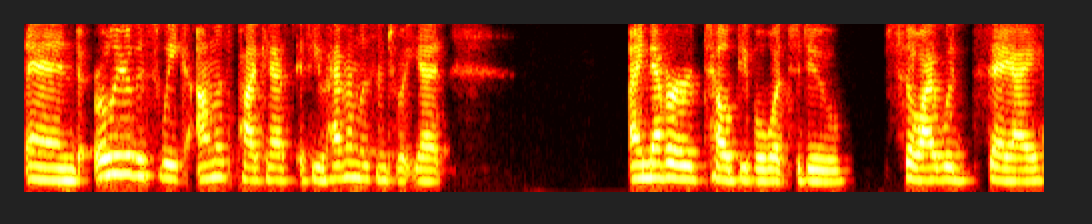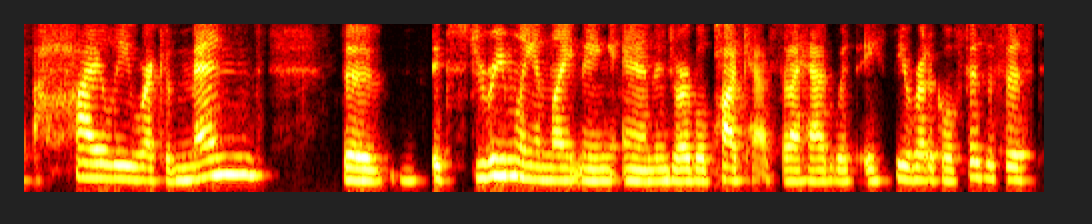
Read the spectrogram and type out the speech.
And earlier this week on this podcast if you haven't listened to it yet i never tell people what to do. So i would say i highly recommend the extremely enlightening and enjoyable podcast that I had with a theoretical physicist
